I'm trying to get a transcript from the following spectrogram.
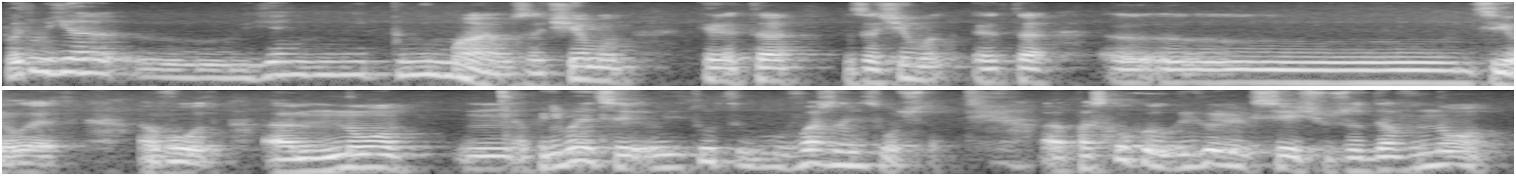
Поэтому я, э, я не понимаю, зачем он это, зачем он это э, делает. Вот. Но Понимаете, тут важно ведь вот что. Поскольку Григорий Алексеевич уже давно,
